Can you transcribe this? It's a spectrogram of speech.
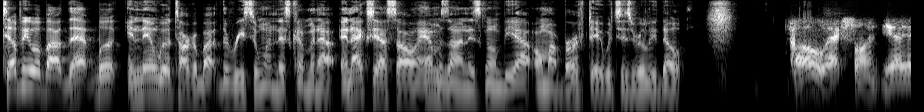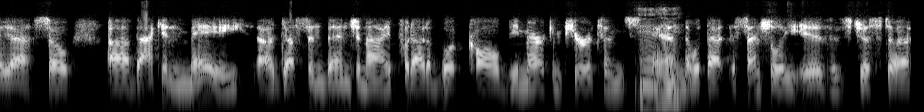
Tell people about that book and then we'll talk about the recent one that's coming out. And actually I saw on Amazon it's going to be out on my birthday, which is really dope. Oh, excellent. Yeah, yeah, yeah. So uh, back in May, uh, Dustin Benge and I put out a book called The American Puritans, mm-hmm. and what that essentially is is just uh,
